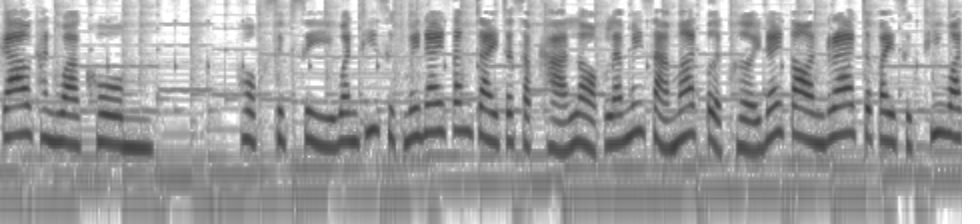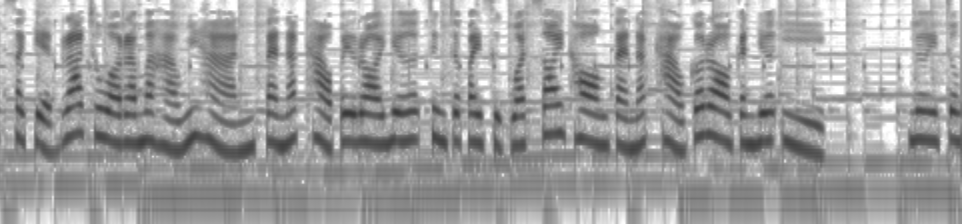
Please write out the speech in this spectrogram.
29 ธันวาคม 64 วันที่สึกไม่ได้ตั้งใจจะสับขาหลอกและไม่สามารถเปิดเผยได้ตอนแรกจะไปสึกที่วัดสะเกดราชวรมหาวิหาร แต่นักข่าวไปรอเยอะจึงจะไปศึกวัดสร้อยทอง แต่นักข่าวก็รอกันเยอะอีกเลยจง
